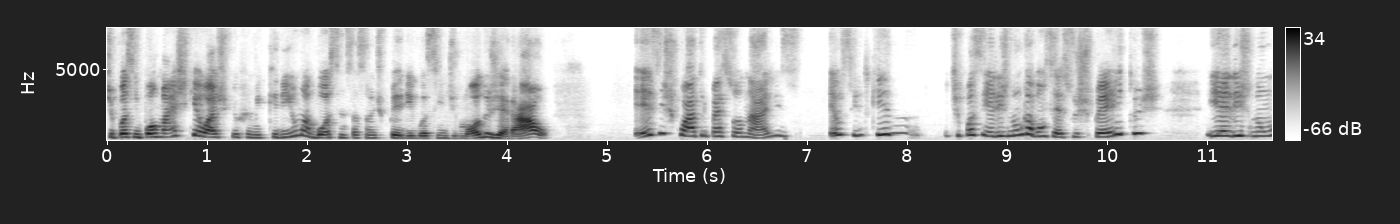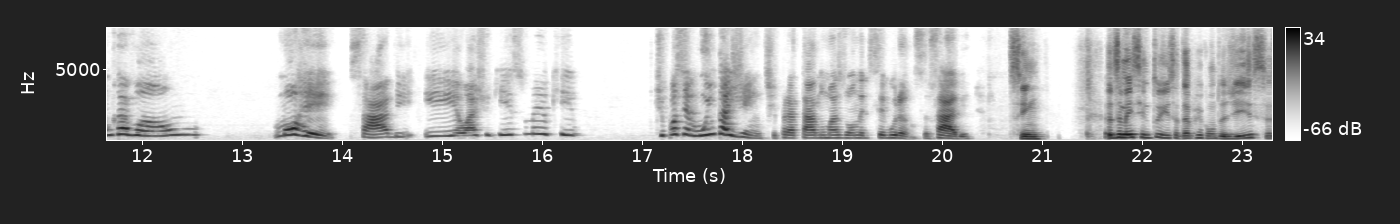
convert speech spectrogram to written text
Tipo assim, por mais que eu acho que o filme crie uma boa sensação de perigo assim de modo geral, esses quatro personagens, eu sinto que tipo assim, eles nunca vão ser suspeitos e eles nunca vão morrer, sabe? E eu acho que isso meio que tipo assim, é muita gente pra estar numa zona de segurança, sabe? Sim. Eu também sinto isso, até por conta disso.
